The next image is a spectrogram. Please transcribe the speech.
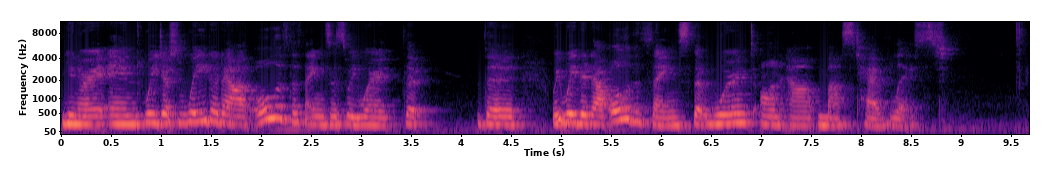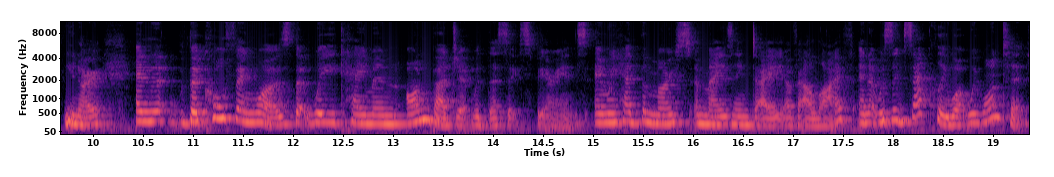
you know, and we just weeded out all of the things as we weren't the the we weeded out all of the things that weren't on our must have list. You know, and the cool thing was that we came in on budget with this experience and we had the most amazing day of our life, and it was exactly what we wanted.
